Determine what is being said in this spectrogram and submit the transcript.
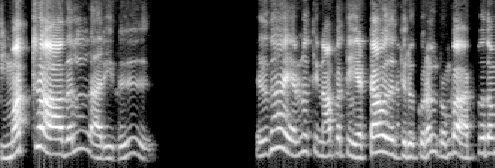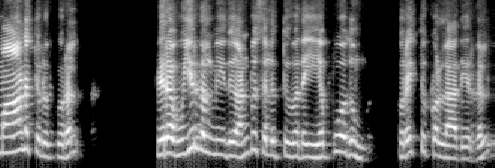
மற்ற ஆதல் அரிது. இதுதான் இருநூத்தி நாற்பத்தி எட்டாவது திருக்குறள். ரொம்ப அற்புதமான திருக்குறள். பிற உயிர்கள் மீது அன்பு செலுத்துவதை எப்போதும் குறைத்து கொள்ளாதீர்கள்.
